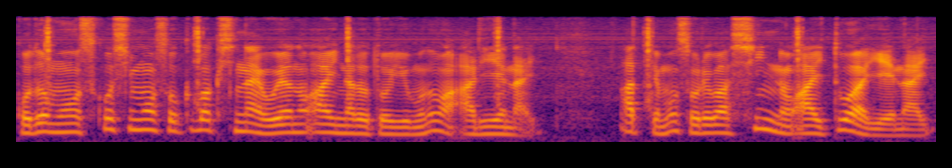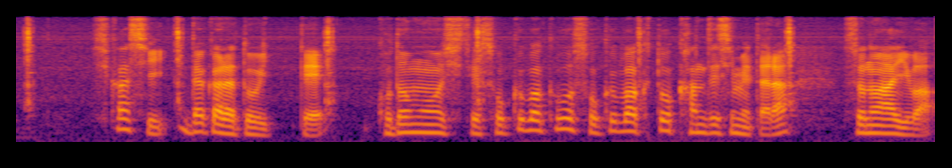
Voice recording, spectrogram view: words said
子供を少しも束縛しない親の愛などというものはありえない。あってもそれは真の愛とは言えない。しかしだからといって子供をして束縛を束縛と勘でしめたらその愛は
